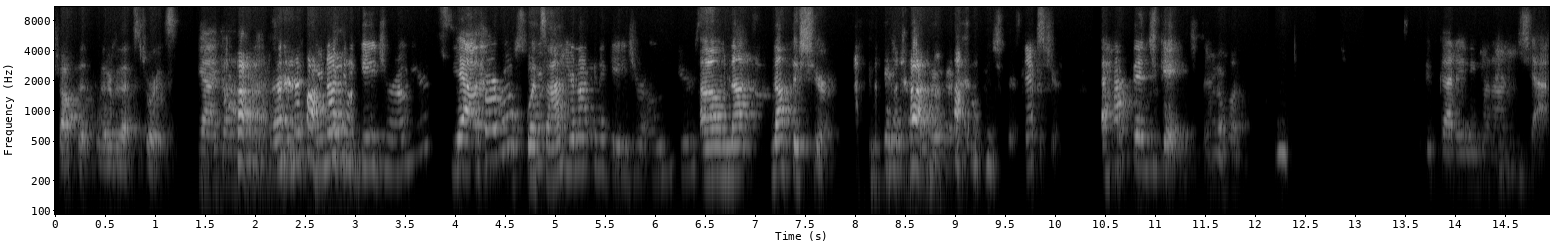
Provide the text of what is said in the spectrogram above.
shop at whatever that store is. Yeah, I don't. You're not gonna gauge your own ears? Yeah. Barbara? What's that? You're not gonna gauge your own ears? Um, not, not this year. Next year. A half inch gauge. We've got anyone on chat.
